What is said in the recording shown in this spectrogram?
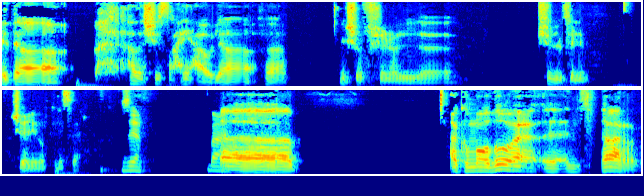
إذا هذا الشيء صحيح أو لا فنشوف شنو شنو الفيلم شنو اللي ممكن يصير. زين. آه أكو موضوع آه، انثار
